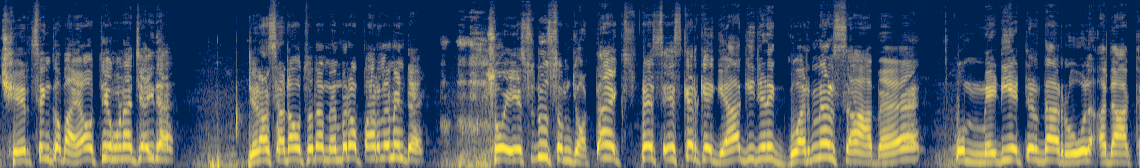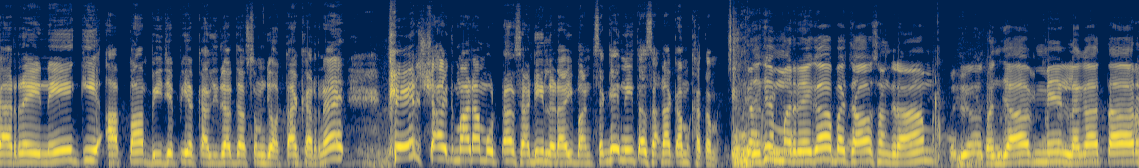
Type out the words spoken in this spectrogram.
ਸ਼ੇਰ ਸਿੰਘ ਘਬਾਇਆ, ਉੱਥੇ ਹੋਣਾ ਚਾਹੀਦਾ ਜਿਹੜਾ ਸਾਡਾ ਉੱਥੋਂ ਦਾ ਮੈਂਬਰ ਆਫ ਪਾਰਲੀਮੈਂਟ ਹੈ। ਸੋ ਇਸ ਨੂੰ ਸਮਝੌਤਾ ਐਕਸਪ੍ਰੈਸ ਇਸ ਕਰਕੇ ਗਿਆ ਕਿ ਜਿਹੜੇ ਗਵਰਨਰ ਸਾਹਿਬ ਹੈ ਉਹ ਮੀਡੀਏਟਰ ਦਾ ਰੋਲ ਅਦਾ ਕਰ ਰਹੇ ਨੇ ਕਿ ਆਪਾਂ ਬੀਜੇਪੀ ਅਕਾਲੀ ਦਲ ਦਾ ਸਮਝੌਤਾ ਕਰਨਾ ਹੈ ਫਿਰ ਸ਼ਾਇਦ ਮਾੜਾ ਮੋਟਾ ਸਾਡੀ ਲੜਾਈ ਬਣ ਸਕੇ ਨਹੀਂ ਤਾਂ ਸਾਡਾ ਕੰਮ ਖਤਮ ਹੈ देखिए मनरेगा बचाओ संग्राम पंजाब में लगातार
